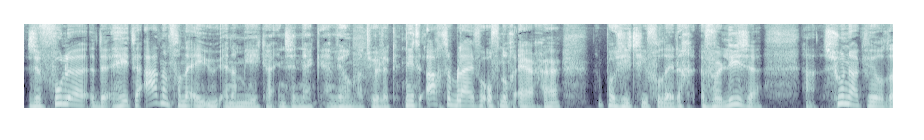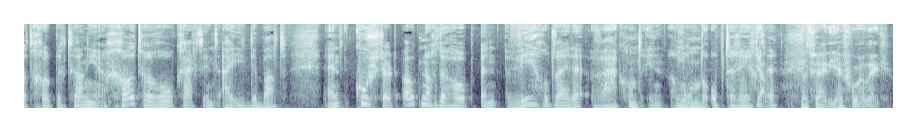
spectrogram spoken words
Ze voelen de hete adem van de EU en Amerika in zijn nek en wil natuurlijk niet achterblijven of nog erger, de positie volledig verliezen. Nou, Sunak wil dat Groot-Brittannië een grotere rol krijgt in het AI-debat en koestert ook nog de hoop een wereldwijde waakhond in Londen op te richten. Ja, dat zei hij vorige week.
